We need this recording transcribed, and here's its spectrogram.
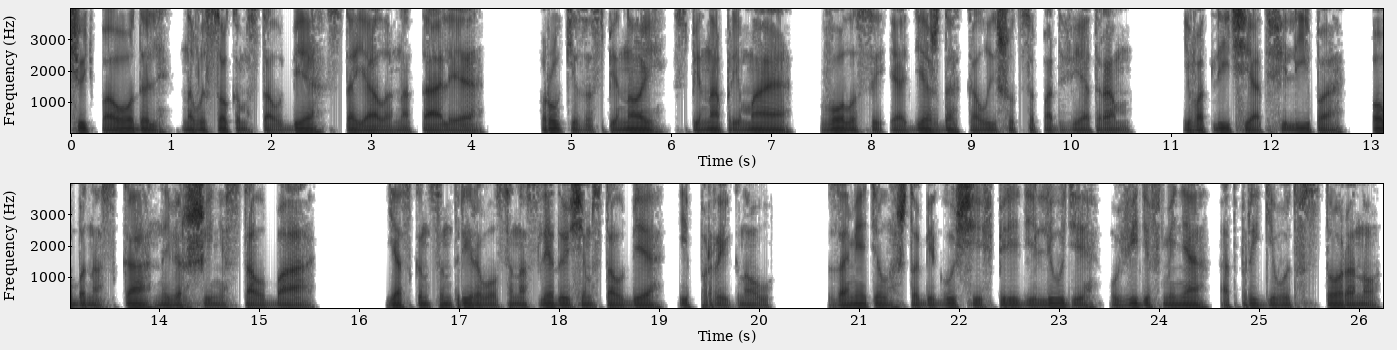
Чуть поодаль, на высоком столбе, стояла Наталья. Руки за спиной, спина прямая, волосы и одежда колышутся под ветром. И в отличие от Филиппа, оба носка на вершине столба. Я сконцентрировался на следующем столбе и прыгнул. Заметил, что бегущие впереди люди, увидев меня, отпрыгивают в сторону,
